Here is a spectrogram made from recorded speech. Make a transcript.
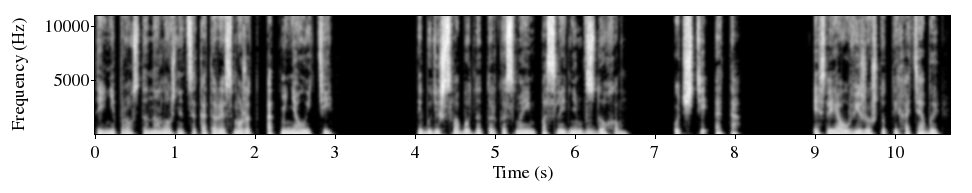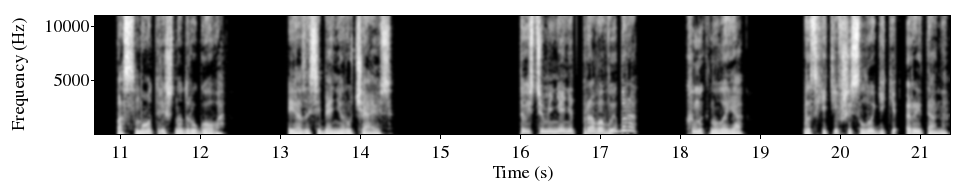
Ты не просто наложница, которая сможет от меня уйти. Ты будешь свободна только с моим последним вздохом. Учти это. Если я увижу, что ты хотя бы посмотришь на другого, я за себя не ручаюсь». «То есть у меня нет права выбора?» хмыкнула я, восхитившись логике Рейтана.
